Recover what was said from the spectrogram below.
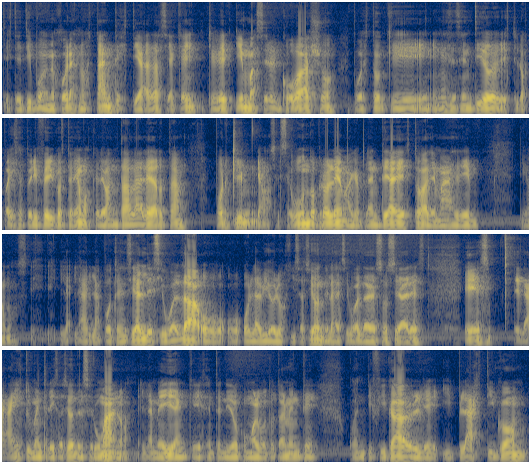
este, tipo de mejoras no están testeadas, y aquí hay que ver quién va a ser el cobayo, puesto que en, ese sentido los países periféricos tenemos que levantar la alerta porque, digamos, el segundo problema que plantea esto, además de, digamos, la, potencial desigualdad o, la biologización de las desigualdades sociales, es la instrumentalización del ser humano, en la medida en que es entendido como algo totalmente cuantificable y plástico,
